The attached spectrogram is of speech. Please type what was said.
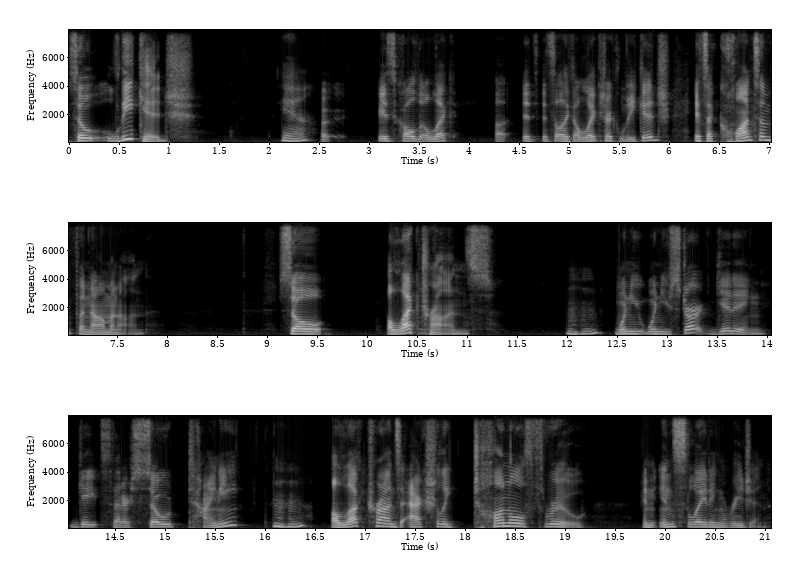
So leakage Yeah. is called elec. Uh, it's it's like electric leakage. It's a quantum phenomenon. So electrons, Mm-hmm. when you when you start getting gates that are so tiny, Mm-hmm. electrons actually tunnel through an insulating region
